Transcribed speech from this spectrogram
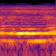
العالمين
